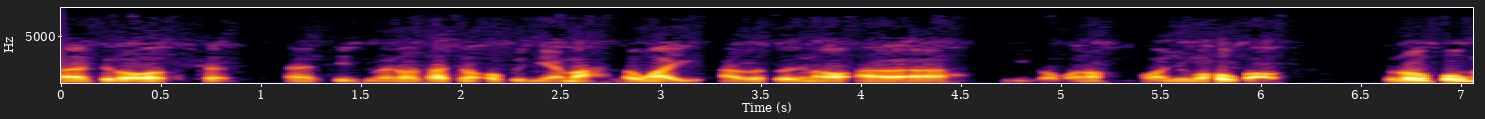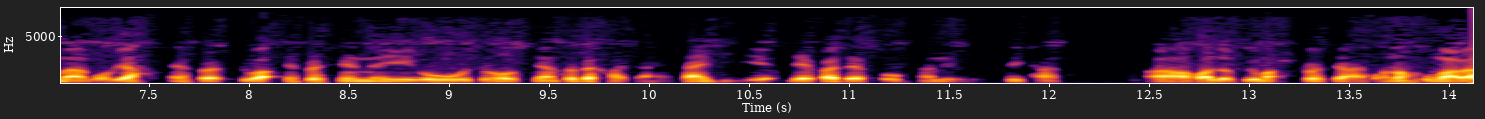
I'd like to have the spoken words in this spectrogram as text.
အဲကျွန်တော်ဆက်အဲဖြည့်ကြည့်မယ်နော်ဒါကျွန်တော် opinion မှာလုံးဝကြီးအဲဆိုရင်တော့အာဒီတော့ပေါ့နော်ဟောမျိုးမဟုတ်ပါဘူးကျွန်တော်တို့ပုံမှန်ပေါ့ဗျာသူက infection တွေကိုကျွန်တော်ပြန်တက်တဲ့ခါကျရင်တိုင်းပြည်ရဲ့လေပတ်တဲ့ပုံစံတွေသိချာအာဟောလို့ပြောမှ structure ပေါ့နော်ဥပမာဗျ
